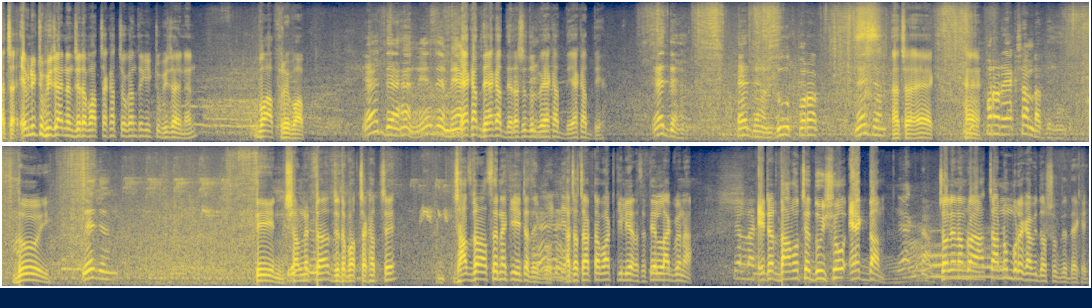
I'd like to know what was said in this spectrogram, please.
আচ্ছা এমনি একটু ভিজাই নেন যেটা বাচ্চা খাচ্ছে ওখান থেকে একটু ভিজাই নেন। বাপ রে বাপ। এই দেখেন এই যে মেঘ এক হাত দিয়ে এক হাত দিয়ে রাশিদুল ভাই এক হাত দিয়ে এক হাত দিয়ে এই দেখেন এই দেখেন দুধ পরার দেখেন আচ্ছা এক হ্যাঁ। দেখেন। দুই দেখেন তিন সামনেরটা যেটা বাচ্চা খাচ্ছে। ঝাঁঝরা আছে নাকি এটা দেখব? আচ্ছা চারটা বাট ক্লিয়ার আছে তেল লাগবে না। এটার দাম হচ্ছে দুইশো এক দাম। চলেন আমরা চার নম্বরে গাভী দর্শকদের দেখাই।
